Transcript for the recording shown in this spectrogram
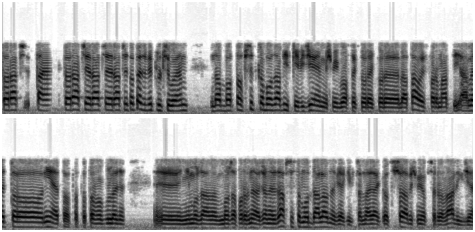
to raczej, tak, to raczej, raczej, raczej to też wykluczyłem no bo to wszystko było za bliskie. Widziałem śmigłowce, które, które latały w formacji, ale to nie, to, to, to, to w ogóle nie, yy, nie można, można porównywać. One zawsze są oddalone w jakimś stanie. Jak odstrzała byśmy obserwowali, gdzie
